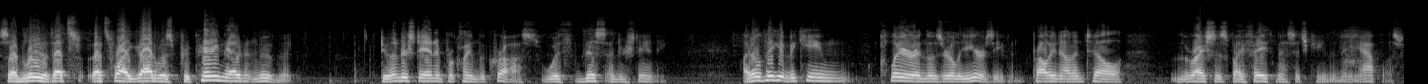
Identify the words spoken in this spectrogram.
So I believe that that's that's why God was preparing the Advent movement to understand and proclaim the cross with this understanding. I don't think it became clear in those early years even. Probably not until the righteousness by faith message came in Minneapolis,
